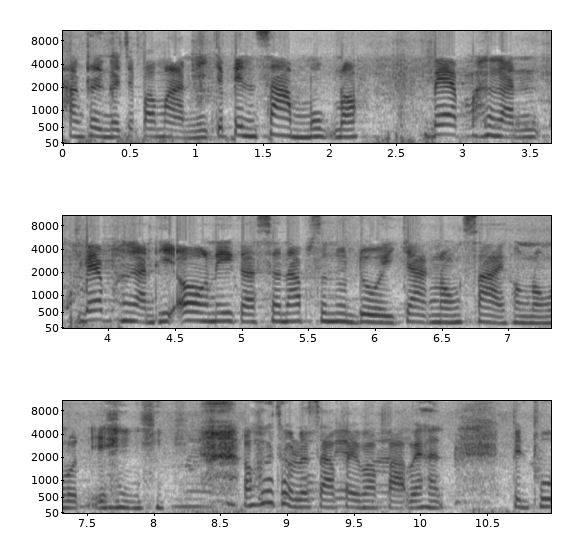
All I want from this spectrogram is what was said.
ทางเทิงก็จะประมาณนี้จะเป็นสามมุกเนาะ แบบเหือนแบบเหือนที่ออกนี่ก็สนับสนุนโดยจากน้องสายของน้องรถเอง เอาโทรศัพท์ไปมาปะไปหันเป็นผู้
